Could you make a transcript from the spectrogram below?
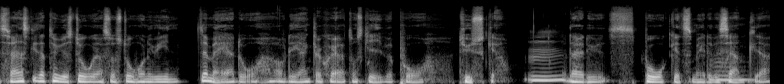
svensk litteraturhistoria så står hon ju inte med då av det enkla skälet att hon skriver på tyska. Mm. Där är det ju språket som är det mm. väsentliga.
